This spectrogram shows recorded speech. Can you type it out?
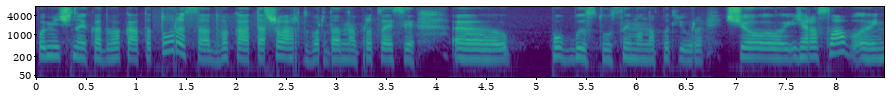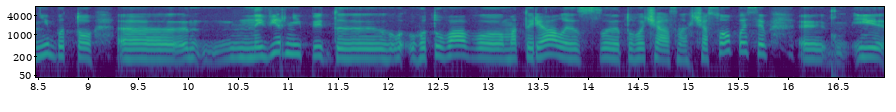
помічник адвоката Тореса, адвоката Шварцборда на процесі. Е, по вбивству Симона Петлюри, що Ярослав е, нібито е, невірні підготував матеріали з тогочасних часописів е, і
